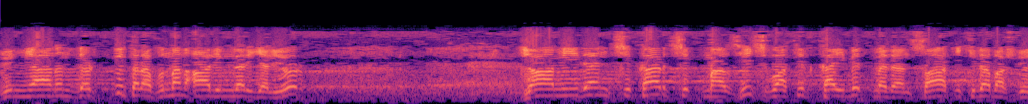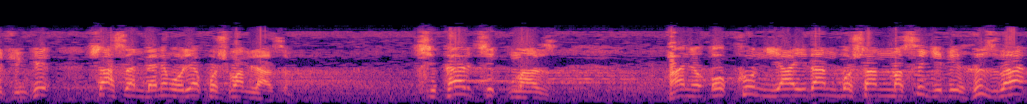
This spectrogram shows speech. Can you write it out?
dünyanın dört bir tarafından alimler geliyor. Camiden çıkar çıkmaz hiç vakit kaybetmeden, saat 2'de başlıyor çünkü, şahsen benim oraya koşmam lazım. Çıkar çıkmaz, hani okun yaydan boşanması gibi hızla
